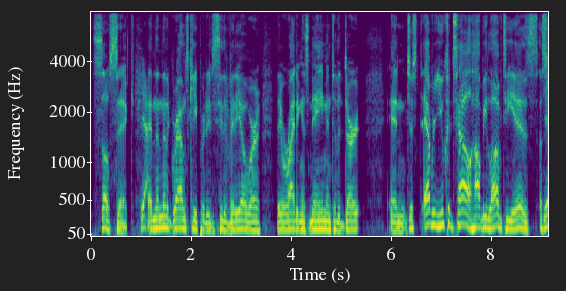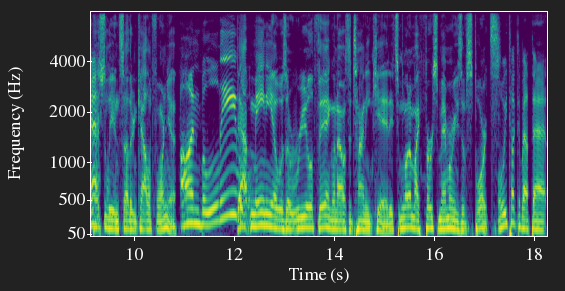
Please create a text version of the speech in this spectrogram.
So sick. Yeah. And then the groundskeeper, did you see the video where they were writing his name into the dirt? And just every, you could tell how beloved he is, especially in Southern California. Unbelievable. That mania was a real thing when I was a tiny kid. It's one of my first memories of sports. Well, we talked about that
